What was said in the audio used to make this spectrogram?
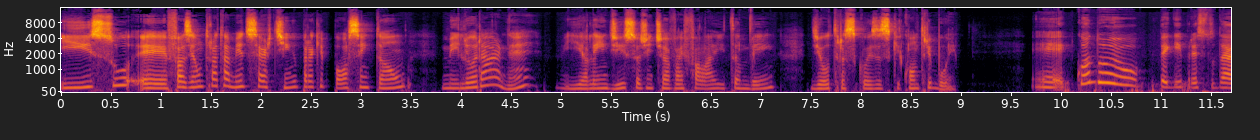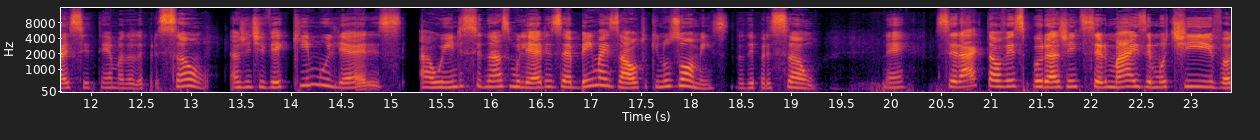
E isso é fazer um tratamento certinho para que possa, então, melhorar, né? E além disso, a gente já vai falar aí também de outras coisas que contribuem. É, quando eu peguei para estudar esse tema da depressão, a gente vê que mulheres, o índice nas mulheres é bem mais alto que nos homens, da depressão, né? Será que talvez por a gente ser mais emotiva,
